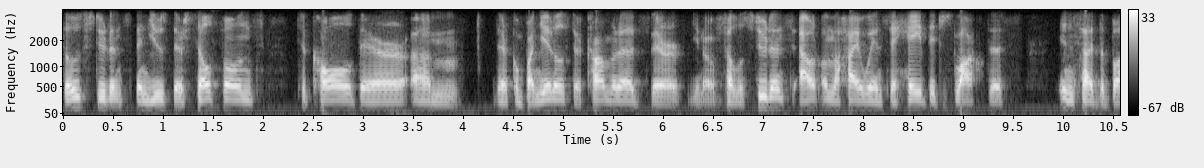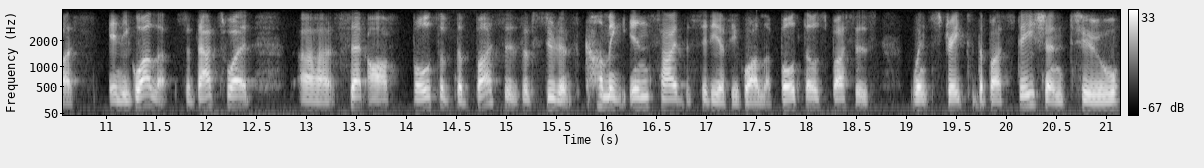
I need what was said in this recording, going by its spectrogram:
Those students then used their cell phones to call their um, their compañeros, their comrades, their you know fellow students out on the highway and say, "Hey, they just locked us inside the bus in Iguala." So that's what uh, set off both of the buses of students coming inside the city of Iguala. Both those buses went straight to the bus station to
